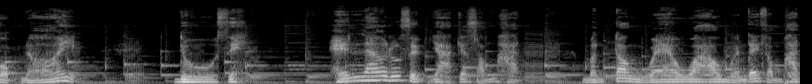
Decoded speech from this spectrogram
กบน้อย ดูสิ เห็นแล้วรู้สึกอยากจะสัมผัส มันต้องแวววาวเหมือนได้สัมผัส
